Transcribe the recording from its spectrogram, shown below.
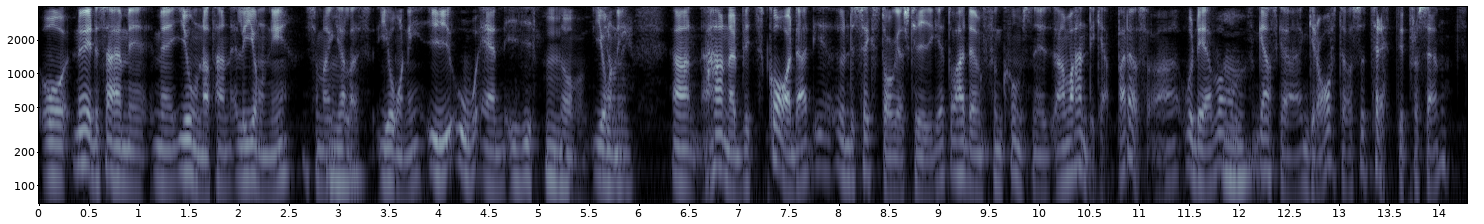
och nu är det så här med, med Jonathan, eller Jonny, som han mm. kallas, Joni, Y-O-N-I, mm. Jonny. Han, han hade blivit skadad under sexdagarskriget och hade en funktionsnedsättning, han var handikappad alltså. Och det var mm. ganska gravt, alltså 30 procent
